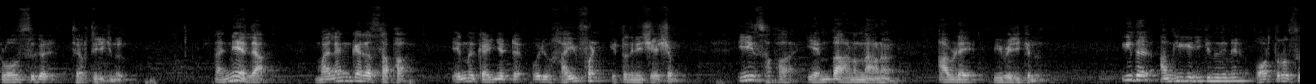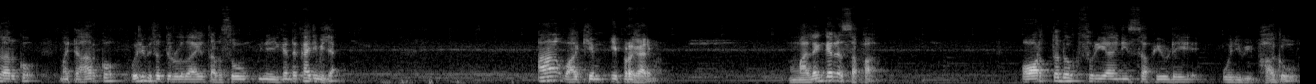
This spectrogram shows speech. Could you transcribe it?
ക്ലോസുകൾ ചേർത്തിരിക്കുന്നത്. തന്നെയല്ല മലങ്കര സഭ എന്ന് കഴിഞ്ഞിട്ട് ഒരു ഹൈഫൺ ഇട്ടതിന് ശേഷം ഈ സഭ എന്താണെന്നാണ് അവിടെ വിവരിക്കുന്നത്. ഇത് അംഗീകരിക്കുന്നതിന് ഓർത്തഡോക്സുകാർക്കോ മറ്റാർക്കോ ഒരു വിധത്തിലുള്ളതായ തടസ്സവും ഉന്നയിക്കേണ്ട കാര്യമില്ല. ആ വാക്യം ഇപ്രകാരമാണ്. മലങ്കര സഭ ഓർത്തഡോക്സ് സുറിയാനി സഭയുടെ ഒരു വിഭാഗവും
